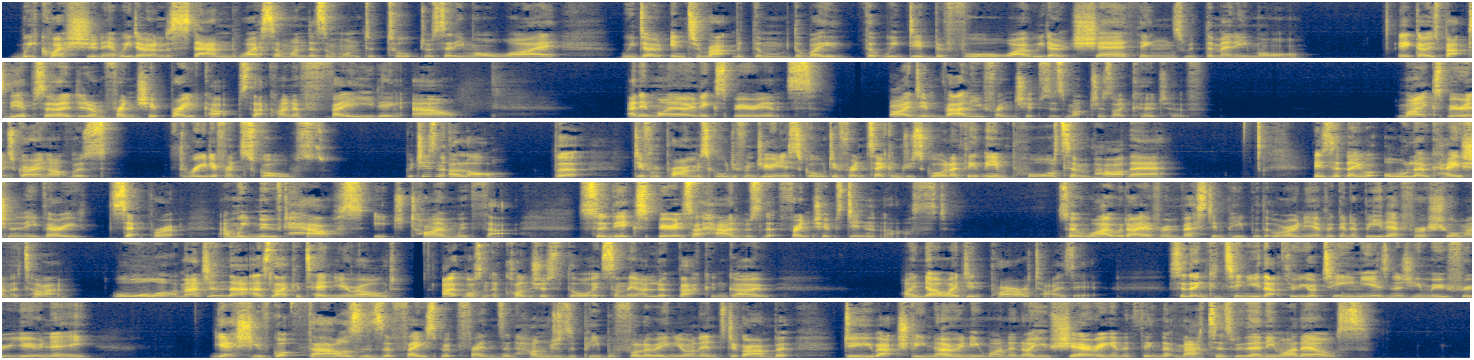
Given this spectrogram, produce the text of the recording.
we question it. We don't understand why someone doesn't want to talk to us anymore, why we don't interact with them the way that we did before, why we don't share things with them anymore. It goes back to the episode I did on friendship breakups, that kind of fading out. And in my own experience, I didn't value friendships as much as I could have. My experience growing up was three different schools, which isn't a lot, but different primary school, different junior school, different secondary school. And I think the important part there is that they were all locationally very separate and we moved house each time with that. So the experience I had was that friendships didn't last. So why would I ever invest in people that were only ever going to be there for a short amount of time? Oh, imagine that as like a 10 year old. It wasn't a conscious thought. It's something I look back and go, I know I didn't prioritize it. So then continue that through your teen years and as you move through uni, yes, you've got thousands of Facebook friends and hundreds of people following you on Instagram, but do you actually know anyone and are you sharing anything that matters with anyone else?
